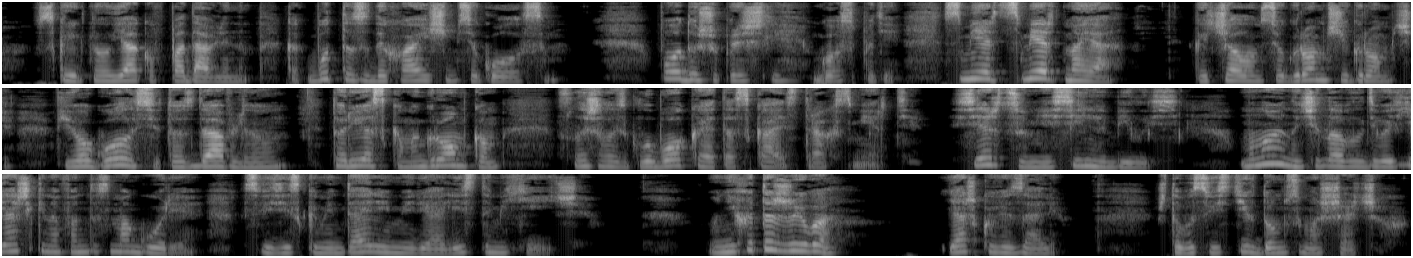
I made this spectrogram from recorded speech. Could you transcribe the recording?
— вскрикнул Яков подавленным, как будто задыхающимся голосом. «По душу пришли, Господи! Смерть, смерть моя!» — кричал он все громче и громче. В его голосе, то сдавленном, то резком и громком, слышалась глубокая тоска и страх смерти. Сердце у меня сильно билось. Мною начала овладевать Яшкина фантасмагория в связи с комментариями реалиста Михеича. У них это живо. Яшку вязали, чтобы свести в дом сумасшедших,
